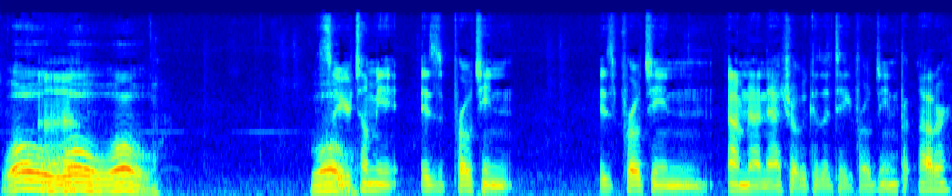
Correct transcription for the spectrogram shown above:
Whoa, Uh, whoa, whoa, whoa! so you're telling me is protein is protein I'm not natural because I take protein powder?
